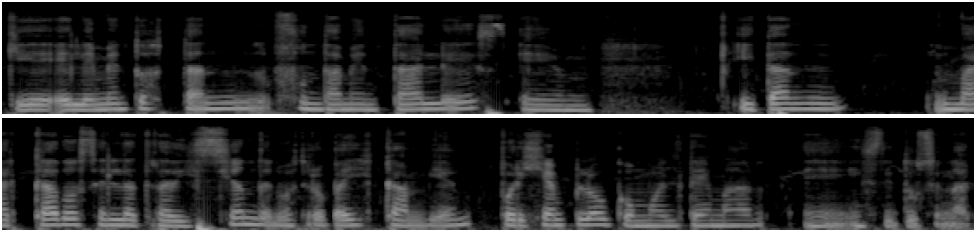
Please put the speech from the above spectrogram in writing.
que elementos tan fundamentales eh, y tan marcados en la tradición de nuestro país cambien, por ejemplo, como el tema eh, institucional.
